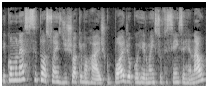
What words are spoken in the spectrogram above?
e como nessas situações de choque hemorrágico pode ocorrer uma insuficiência renal,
